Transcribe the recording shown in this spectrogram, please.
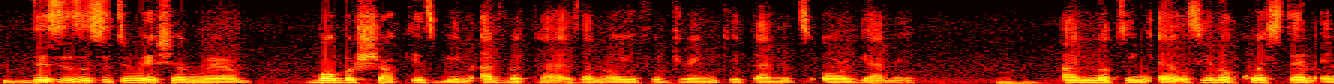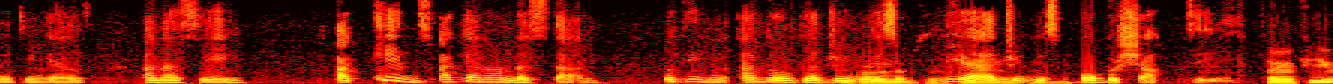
this is a situation where bubble shock is being advertised. I know if you drink it and it's organic Mhm. and nothing else, you don't question anything else. And I say, uh, kids, I can understand, but even adult, I drink this. Yeah, I drink this bubble shock thing. So if you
